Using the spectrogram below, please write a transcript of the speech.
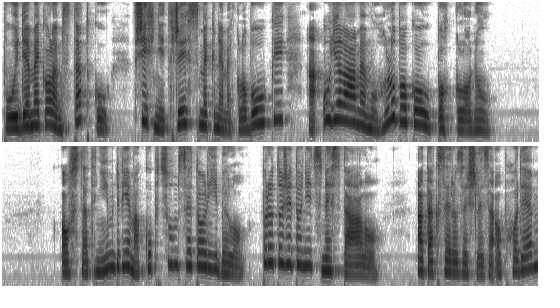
Půjdeme kolem statku, všichni tři smekneme klobouky a uděláme mu hlubokou poklonu. Ostatním dvěma kupcům se to líbilo, protože to nic nestálo. A tak se rozešli za obchodem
